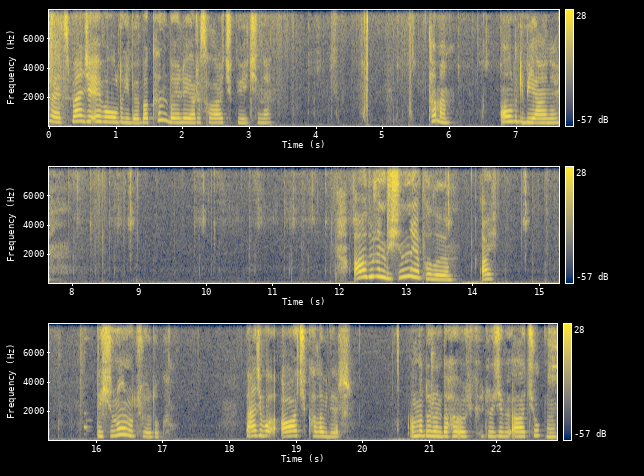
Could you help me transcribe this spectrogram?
evet bence ev oldu gibi. Bakın böyle yarasalar çıkıyor içinden. Tamam. Oldu gibi yani. Aa durun ne yapalım? Ay. Dışını unutuyorduk. Bence bu ağaç kalabilir. Ama durun daha ürkütücü bir ağaç yok mu?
